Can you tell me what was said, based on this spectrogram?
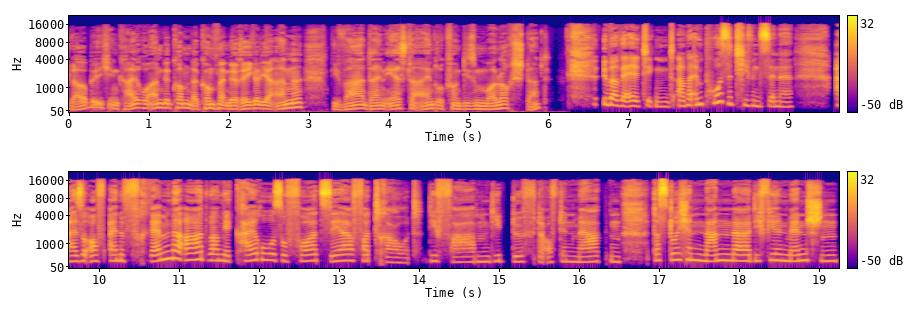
glaube ich, in Kairo angekommen. Da kommt man in der Regel ja an. Wie war dein erster Eindruck von diesem Moloch-Stadt? Überwältigend, aber im positiven Sinne. Also auf eine fremde Art war mir Kairo sofort sehr vertraut. Die Farben, die Düfte auf den Märkten, das Durcheinander, die vielen Menschen,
